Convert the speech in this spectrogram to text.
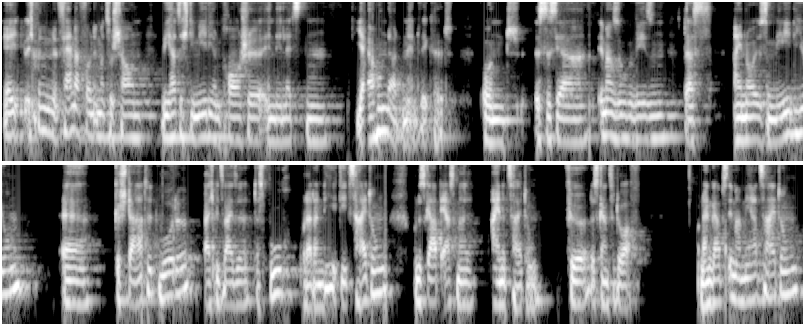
ja, ich bin Fan davon, immer zu schauen, wie hat sich die Medienbranche in den letzten Jahrhunderten entwickelt. Und es ist ja immer so gewesen, dass ein neues Medium äh, gestartet wurde, beispielsweise das Buch oder dann die, die Zeitung. Und es gab erstmal eine Zeitung für das ganze Dorf. Und dann gab es immer mehr Zeitungen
